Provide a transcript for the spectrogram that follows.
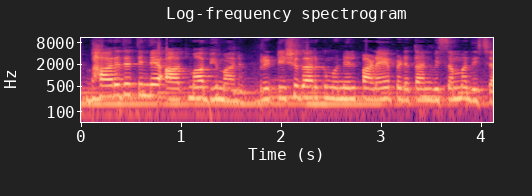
ഭാരതത്തിന്റെ ആത്മാഭിമാനം ബ്രിട്ടീഷുകാർക്ക് മുന്നിൽ പണയപ്പെടുത്താൻ വിസമ്മതിച്ച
